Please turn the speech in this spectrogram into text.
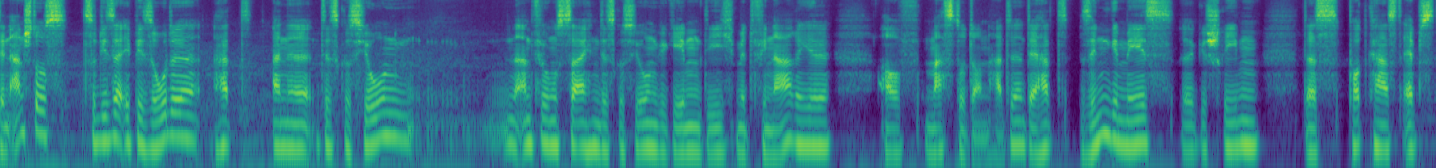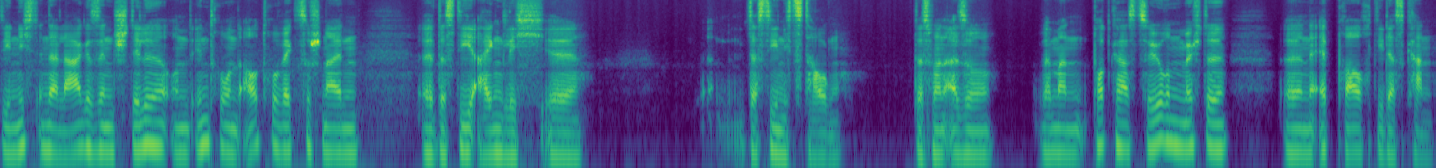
den Anstoß zu dieser Episode hat eine Diskussion, in Anführungszeichen Diskussion gegeben, die ich mit Finariel auf Mastodon hatte. Der hat sinngemäß äh, geschrieben, dass Podcast-Apps, die nicht in der Lage sind, Stille und Intro und Outro wegzuschneiden, äh, dass die eigentlich, äh, dass die nichts taugen. Dass man also, wenn man Podcasts hören möchte, äh, eine App braucht, die das kann.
